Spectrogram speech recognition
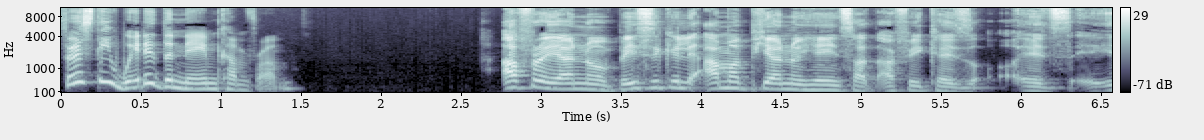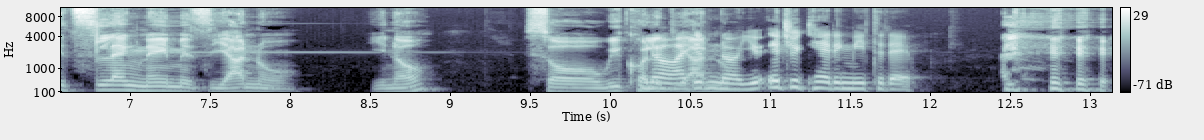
firstly where did the name come from? Afroiano basically amapiano here in south africa. Is it's its slang name is yano you know? So we call no, it no i didn't know. You're educating me today.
